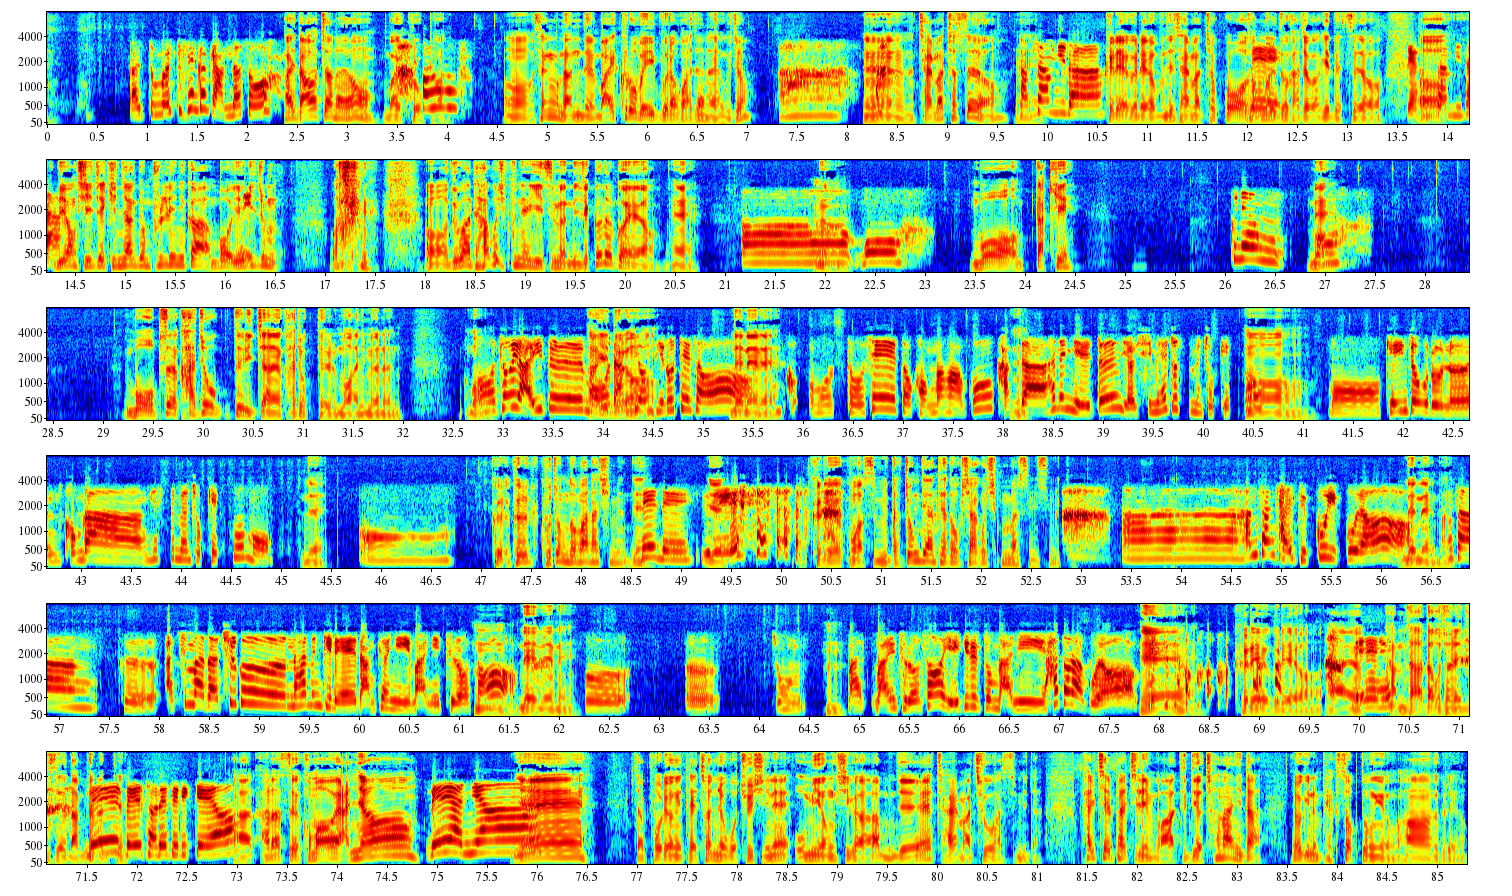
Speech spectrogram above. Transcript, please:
알뜰말뜻 생각이 안 나서. 아니 나왔잖아요 마이크로파 아우. 어 생각난대 마이크로웨이브라고 하잖아요 그죠 아, 예 잘 맞췄어요 예. 감사합니다. 그래요, 그래요. 문제 잘 맞췄고 네. 선물도 가져가게 됐어요. 네, 감사합니다. 네. 어, 미영 씨 이제 긴장 좀 풀리니까 뭐 얘기 좀 어떻게 어 누구한테 하고 싶은 얘기 있으면 이제 끊을 거예요. 예. 어, 어. 뭐, 뭐 딱히 그냥, 네. 어, 뭐 없어요. 가족들 있잖아요. 가족들 뭐 아니면은 뭐 어, 저희 아이들, 뭐, 아이들, 남편 어. 비롯해서. 네네네. 거- 뭐, 더 새해 더 건강하고, 각자 네. 하는 일들 열심히 해줬으면 좋겠고, 어. 뭐, 개인적으로는 건강했으면 좋겠고, 뭐, 네. 어, 그, 그, 그 정도만 하시면 예. 네네, 네. 예. 그래요. 고맙습니다. 쫑디한테도 혹시 하고 싶은 말씀 있습니까? 아, 항상 잘 듣고 있고요. 네네네. 항상 그 아침마다 출근하는 길에 남편이 많이 들어서 음, 네네네. 그, 어, 좀 음. 마- 많이 들어서 얘기를 좀 많이 하더라고요. 예. 그래요, 그래요. 아유, 네. 감사하다고 전해주세요, 네, 남편한테. 네, 전해드릴게요. 아, 알았어요. 고마워요. 안녕. 네, 안녕. 예. 자, 보령의 대천여고 출신의 오미영 씨가 문제 잘 맞히고 갔습니다. 8787님, 와, 드디어 천안이다. 여기는 백석동이요. 아, 그래요.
